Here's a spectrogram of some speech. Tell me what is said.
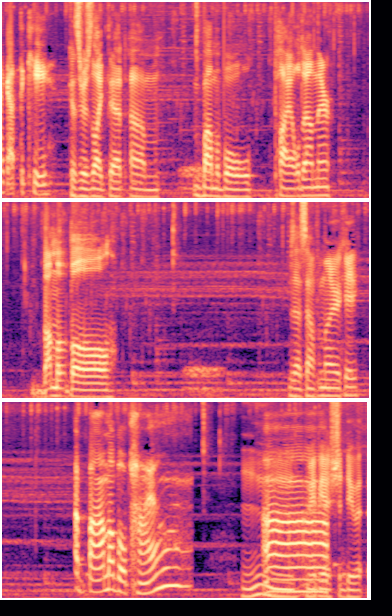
I got the key. because there's like that um, bombable pile down there. Bombable. Does that sound familiar, Katie? A bombable pile? Mm, maybe Uh, I should do it.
